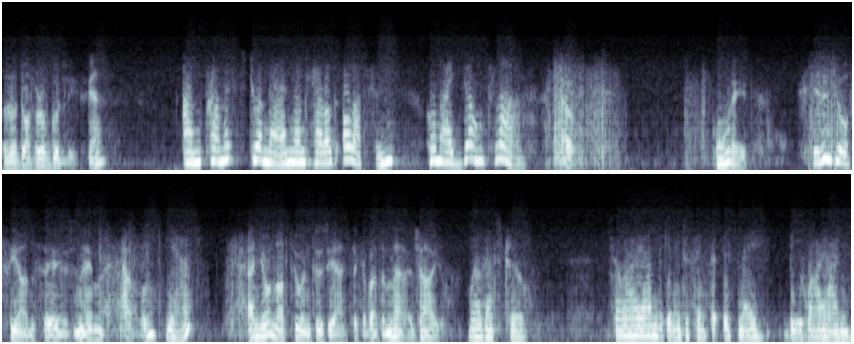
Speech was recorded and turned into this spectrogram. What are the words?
the daughter of Goodleaf, yes? I'm promised to a man named Harold Olafson, whom I don't love. Oh. oh. Wait. Isn't your fiancé's name Harold? Yes? And you're not too enthusiastic about the marriage, are you? Well, that's true. So I am beginning to think that this may be why I'm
